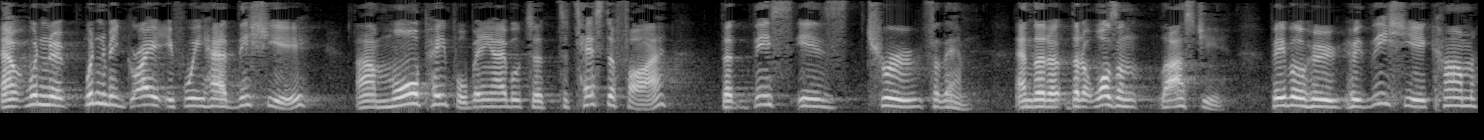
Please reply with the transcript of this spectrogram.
Now, wouldn't it, wouldn't it be great if we had this year uh, more people being able to, to testify that this is true for them and that it, that it wasn't last year? People who, who this year come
